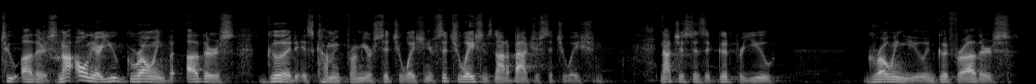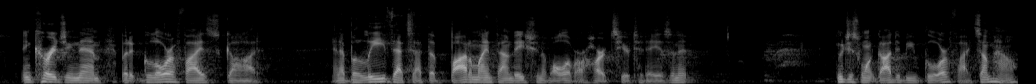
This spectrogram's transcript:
to others. Not only are you growing, but others' good is coming from your situation. Your situation is not about your situation. Not just is it good for you, growing you, and good for others, encouraging them, but it glorifies God. And I believe that's at the bottom line foundation of all of our hearts here today, isn't it? We just want God to be glorified somehow.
